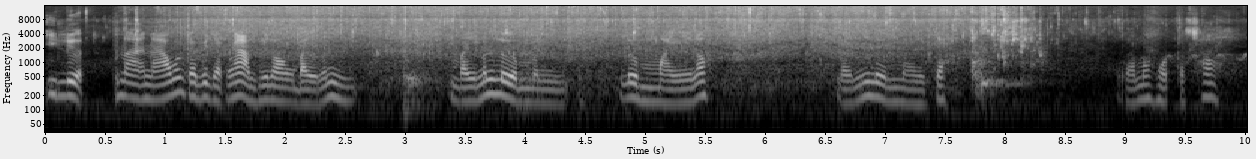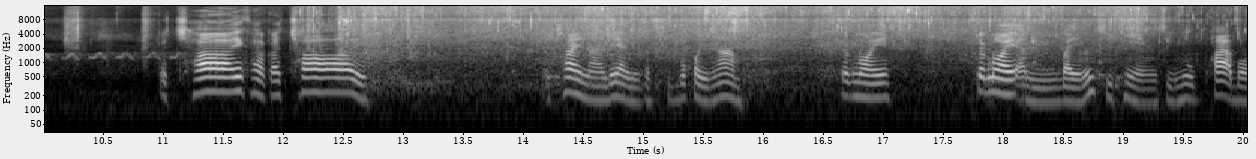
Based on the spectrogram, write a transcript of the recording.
อีเลือดหนาหนาวมันก็เป็นจากงามพี่น้องใบมันใบมันเริ่มมันเริ่มใหม่เนาะใบมันเริ่มใหม่จ้ะเดี๋ยวมาหดกระชายกระชายค่ะกระชายกระชายหนาแรกนี่ก็บ่ค่อยงามจักหน่อย จักหน่อยอันใบมันสีแหงสียุบผ้าบอ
